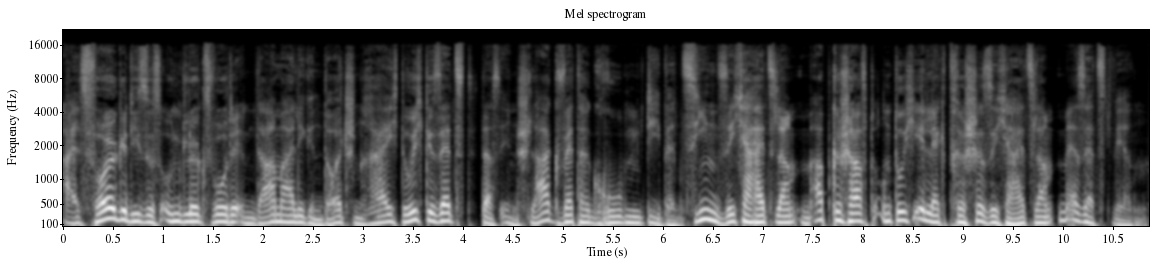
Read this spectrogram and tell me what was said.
Als Folge dieses Unglücks wurde im damaligen Deutschen Reich durchgesetzt, dass in Schlagwettergruben die Benzinsicherheitslampen abgeschafft und durch elektrische Sicherheitslampen ersetzt werden.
